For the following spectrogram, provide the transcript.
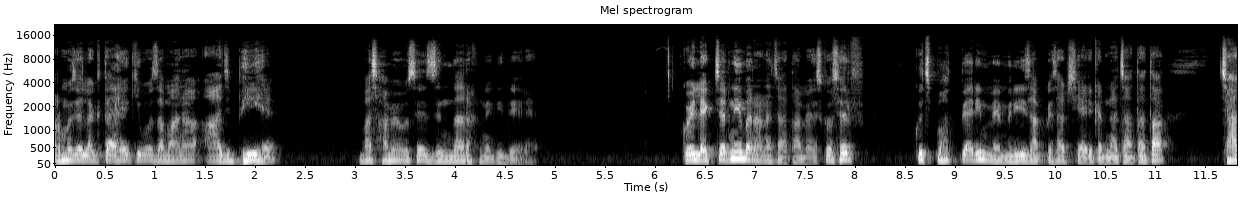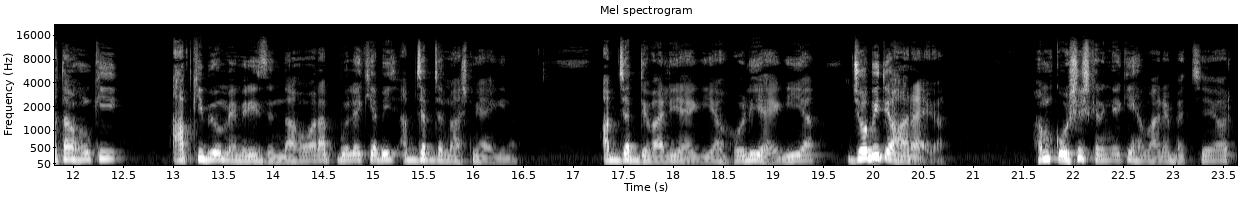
और मुझे लगता है कि वो ज़माना आज भी है, बस हमें उसे ज़िंदा रखने की देर है। कोई लेक्चर नहीं बनाना चाहता मैं इसको, सिर्फ़ कुछ बहुत प्यारी मेमोरीज आपके साथ शेयर करना चाहता था। चाहता हूँ कि आपकी भी वो मेमोरीज ज़िंदा हो और आप बोले कि अभी अब जब जन्माष्टमी आएगी ना, अब जब दिवाली आएगी या होली आएगी या जो भी त्यौहार आएगा, हम कोशिश करेंगे कि हमारे बच्चे और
